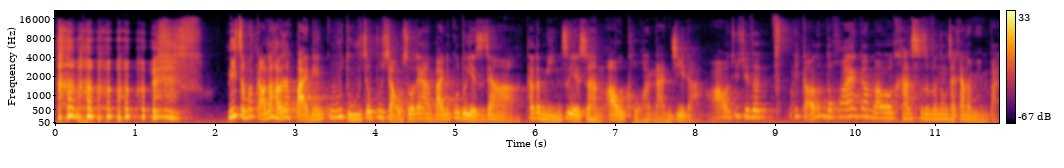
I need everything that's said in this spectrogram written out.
你怎么搞得好像《百年孤独》这部小说那样？《百年孤独》也是这样啊，它的名字也是很拗口、很难记的啊！我就觉得你搞那么多花样干嘛？我看四十分钟才看得明白。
